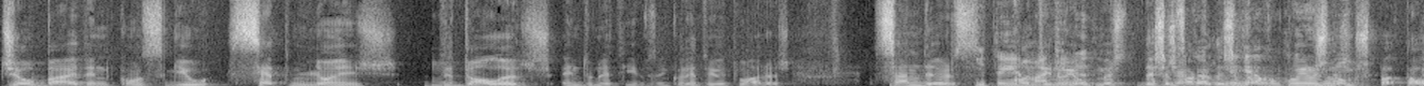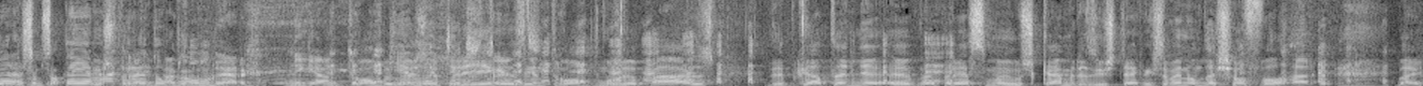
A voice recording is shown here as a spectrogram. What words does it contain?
Joe Biden conseguiu 7 milhões de dólares em donativos, em 48 horas. Sanders E tem a continua, máquina... mas deixa-me só, só Miguel, concluir os. Pa- Paulo, deixa-me só. Tem a máquina do agora- Bloomberg, Miguel. Interrompe-me que é as raparigas, interrompe-me o rapaz, porque já tenho, eh, aparecem-me os câmaras e os técnicos também não me deixam falar. Bem,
